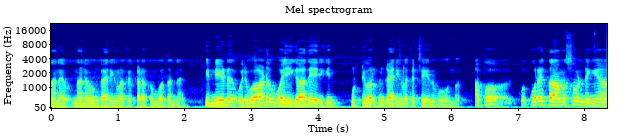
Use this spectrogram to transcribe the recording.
നന നനവും കാര്യങ്ങളൊക്കെ കിടക്കുമ്പോൾ തന്നെ പിന്നീട് ഒരുപാട് വൈകാതെ ആയിരിക്കും കുട്ടിവർക്കും കാര്യങ്ങളൊക്കെ ചെയ്തു പോകുന്നത്. അപ്പോൾ കുറേ താമസം ഉണ്ടെങ്കിൽ ആ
